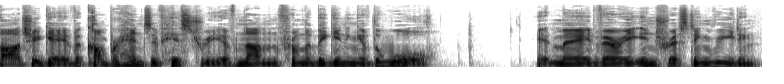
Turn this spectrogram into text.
Archie gave a comprehensive history of Nunn from the beginning of the war. It made very interesting reading.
